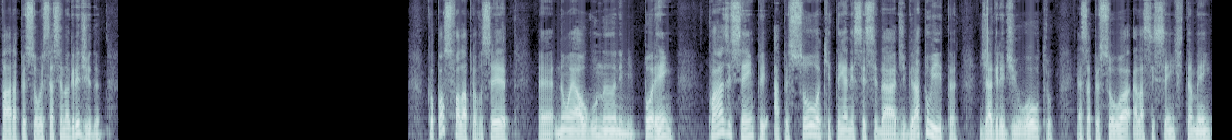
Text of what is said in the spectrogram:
para a pessoa estar sendo agredida. O que eu posso falar para você é, não é algo unânime, porém, quase sempre a pessoa que tem a necessidade gratuita de agredir o outro, essa pessoa ela se sente também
